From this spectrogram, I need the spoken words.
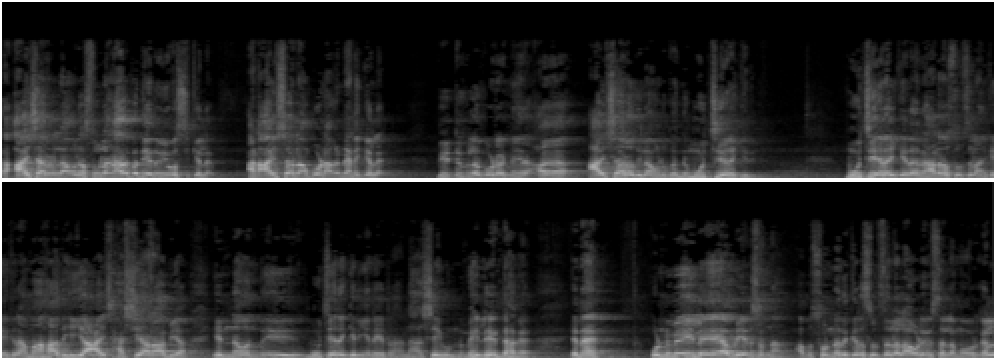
ஆயிஷாரெல்லாம் ரசூலாங்க அதை பற்றி எதுவும் யோசிக்கல. ஆனால் ஆயிஷாரெலாம் போனாங்கன்னு நினைக்கல. வீட்டுக்குள்ளே போட உடனே அஹ், ஆயிஷா ரதில் அவங்களுக்கு வந்து மூச்சு இறக்குது. மூச்சு இறைக்கிறதுனால ரசூசலாம் கேட்குறான் மஹாதி ஹியா ஐஷ் ஹஷி அராபியா என்ன வந்து மூச்சு இறைக்கிறீங்கன்னு கேட்டான் லா ஒன்றுமே இல்லைன்ட்டாங்க. என்ன? ஒன்றுமே இல்லையே அப்படின்னு சொன்னாங்க. அப்போ சொன்னதுக்கு ரசூல் சல்லா அலி வசல்லம் அவர்கள்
